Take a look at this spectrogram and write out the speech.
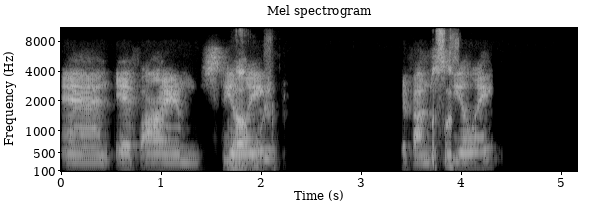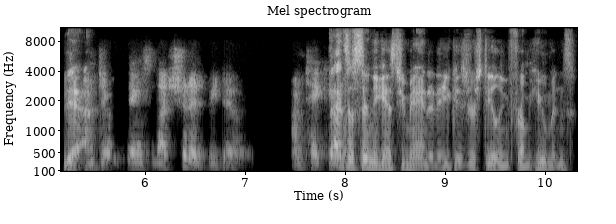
and if I'm stealing, if I'm Let's- let's- stealing, Yeah. I'm doing things that I shouldn't be doing. I'm taking That's a sin against humanity because you're stealing from humans.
